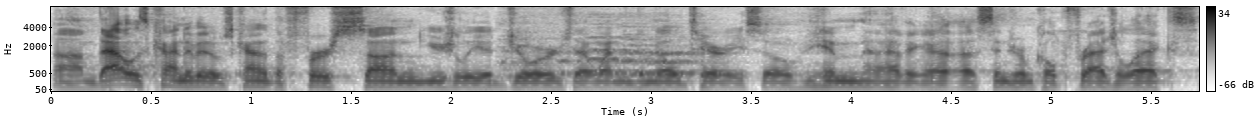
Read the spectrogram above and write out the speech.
um, that was kind of it. It was kind of the first son, usually a George, that went into the military. So him having a, a syndrome called Fragile X,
